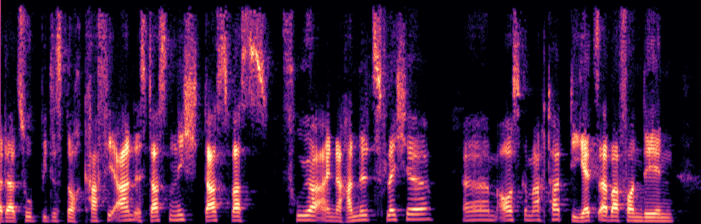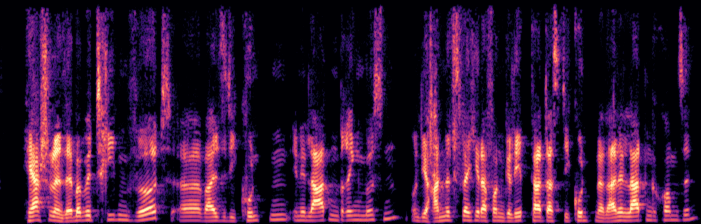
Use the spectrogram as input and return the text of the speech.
äh, dazu, bietest noch Kaffee an. Ist das nicht das, was früher eine Handelsfläche ähm, ausgemacht hat, die jetzt aber von den Herstellern selber betrieben wird, äh, weil sie die Kunden in den Laden bringen müssen und die Handelsfläche davon gelebt hat, dass die Kunden alleine in den Laden gekommen sind?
